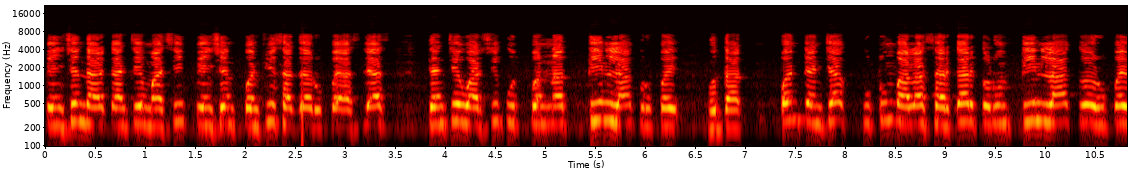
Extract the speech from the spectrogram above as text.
पेन्शन धारकांचे मासिक पेन्शन पंचवीस हजार रुपये असल्यास त्यांचे वार्षिक उत्पन्न तीन लाख रुपये होतात. पण त्यांच्या कुटुंबाला सरकारकडून तीन लाख रुपये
